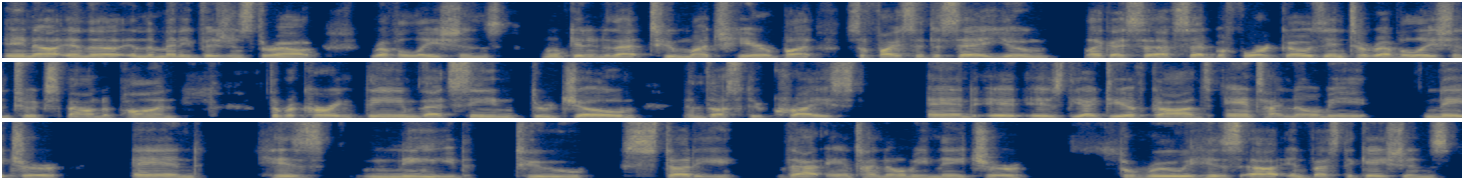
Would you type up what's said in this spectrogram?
in uh, in the in the many visions throughout Revelations. Won't get into that too much here, but suffice it to say, Jung like I said, I've said before, goes into Revelation to expound upon the recurring theme that's seen through Job and thus through Christ. And it is the idea of God's antinomy nature and his need to study that antinomy nature through his uh, investigations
